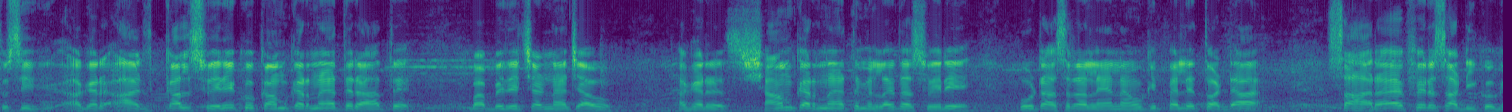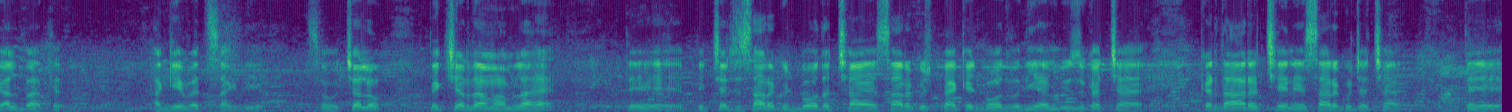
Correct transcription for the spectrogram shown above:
ਤੁਸੀਂ ਅਗਰ ਅੱਜ ਕੱਲ ਸਵੇਰੇ ਕੋਈ ਕੰਮ ਕਰਨਾ ਹੈ ਤੇ ਰਾਤ ਬਾਬੇ ਦੇ ਚੜਨਾ ਚਾਹੋ, ਅਗਰ ਸ਼ਾਮ ਕਰਨਾ ਹੈ ਤੇ ਮੈਨੂੰ ਲੱਗਦਾ ਸਵੇਰੇ ਉਹ ਆਸਰਾ ਲੈ ਲਾਓ ਕਿ ਪਹਿਲੇ ਤੁਹਾਡਾ ਸਹਾਰਾ ਹੈ, ਫਿਰ ਸਾਡੀ ਕੋਈ ਗੱਲਬਾਤ ਅੱਗੇ ਵੱਧ ਸਕਦੀ ਹੈ। ਸੋ ਚਲੋ ਪਿਕਚਰ ਦਾ ਮਾਮਲਾ ਹੈ ਤੇ ਪਿਕਚਰ 'ਚ ਸਾਰਾ ਕੁਝ ਬਹੁਤ ਅੱਛਾ ਹੈ, ਸਾਰਾ ਕੁਝ ਪੈਕੇਜ ਬਹੁਤ ਵਧੀਆ ਹੈ 뮤직 ਅੱਛਾ ਹੈ, ਕਿਰਦਾਰ ਅੱਛੇ ਨੇ, ਸਾਰਾ ਕੁਝ ਅੱਛਾ ਹੈ। ਤੇ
